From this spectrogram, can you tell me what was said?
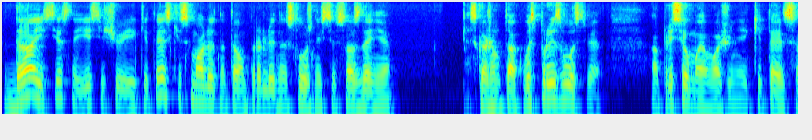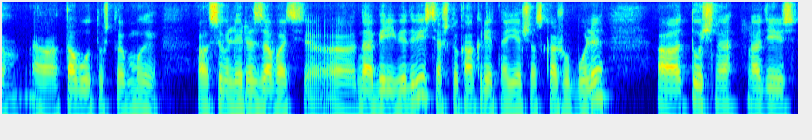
Да, естественно, есть еще и китайский самолет, на там определенные сложности в создании, скажем так, воспроизводстве, при всем моем уважении китайцам, того, то, что мы Э, сумели реализовать э, на Бериве 200, а что конкретно я сейчас скажу более э, точно, надеюсь.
